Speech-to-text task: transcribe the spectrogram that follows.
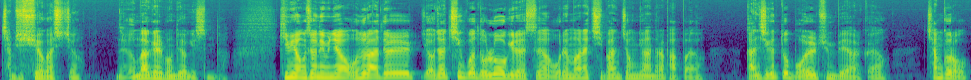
잠시 쉬어가시죠. 네, 음악 앨범도 여기 있습니다. 김영선님은요, 오늘 아들 여자친구가 놀러 오기로 했어요. 오랜만에 집안 정리하느라 바빠요. 간식은 또 뭘 준비해야 할까요? 참고로,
